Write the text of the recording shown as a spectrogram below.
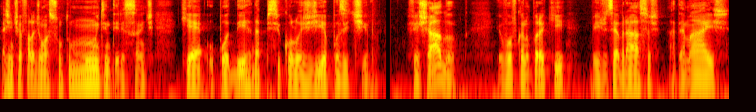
a gente vai falar de um assunto muito interessante, que é o poder da psicologia positiva. Fechado? Eu vou ficando por aqui. Beijos e abraços. Até mais.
